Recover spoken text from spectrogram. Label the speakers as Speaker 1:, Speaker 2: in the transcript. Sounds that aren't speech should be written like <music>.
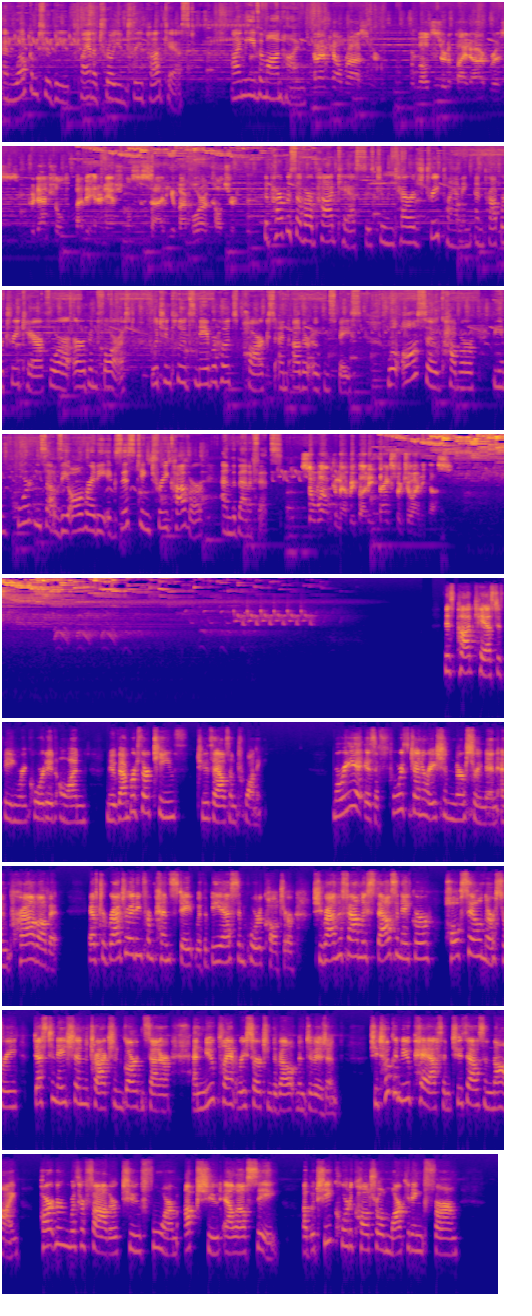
Speaker 1: and welcome to the Plant a Trillion Tree podcast. I'm Eva Monheim.
Speaker 2: And I'm Hal Roster. We're both certified arborists, credentialed by the International Society of Arboriculture.
Speaker 1: The purpose of our podcast is to encourage tree planting and proper tree care for our urban forest, which includes neighborhoods, parks, and other open space. We'll also cover the importance of the already existing tree cover and the benefits.
Speaker 2: So, welcome everybody. Thanks for joining us.
Speaker 1: This podcast is being recorded on November 13th, 2020. Maria is a fourth generation nurseryman and proud of it. After graduating from Penn State with a BS in horticulture, she ran the family's thousand acre wholesale nursery, destination attraction garden center, and new plant research and development division. She took a new path in 2009, partnering with her father to form Upshoot LLC, a boutique horticultural marketing firm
